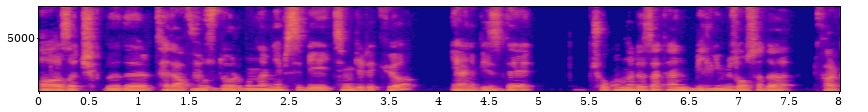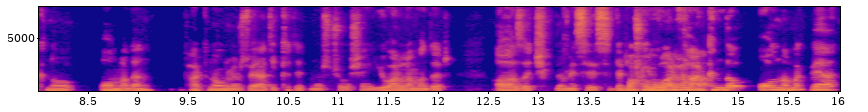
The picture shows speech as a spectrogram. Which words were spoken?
ağız açıklığıdır, telaffuzdur. Bunların hepsi bir eğitim gerekiyor. Yani bizde çok onlara zaten bilgimiz olsa da farkında ol- olmadan farkında olmuyoruz veya dikkat etmiyoruz çoğu şey. Yuvarlamadır, ağız açıklığı meselesidir. Bak Çoğu yuvarlama- farkında olmamak veya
